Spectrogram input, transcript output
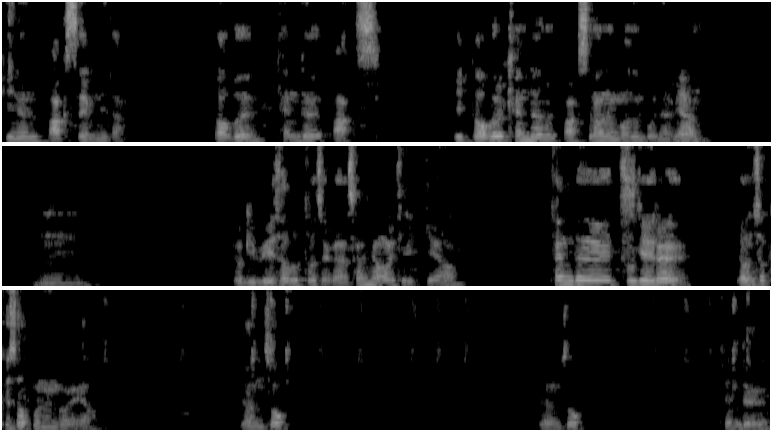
B는 박스입니다. 더블 캔들 박스 이 더블 캔들 박스라는 거는 뭐냐면 음, 여기 위에서부터 제가 설명을 드릴게요. 캔들 두 개를 연속해서 보는 거예요. 연속 연속 캔들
